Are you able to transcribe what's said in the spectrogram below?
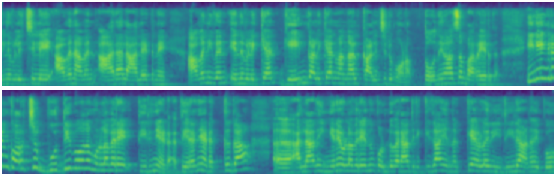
എന്ന് വിളിച്ചില്ലേ? അവൻ അവൻ ആരാ ലാലേട്ടനെ? അവൻ ഇവൻ എന്ന് വിളിക്കാൻ ഗെയിം കളിക്കാൻ വന്നാൽ കളിച്ചിട്ട് പോകണം തോന്നിവാസം പറയരുത്. ഇനിയെങ്കിലും കുറച്ച് ബുദ്ധിബോധമുള്ളവരെ തിരിഞ്ഞെട തിരഞ്ഞെടുക്കുക അല്ലാതെ ഇങ്ങനെയുള്ളവരെ ഒന്നും കൊണ്ടുവരാതിരിക്കുക എന്നൊക്കെയുള്ള രീതിയിലാണ് ഇപ്പോൾ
